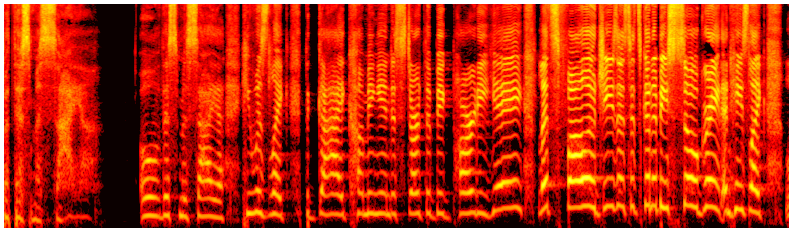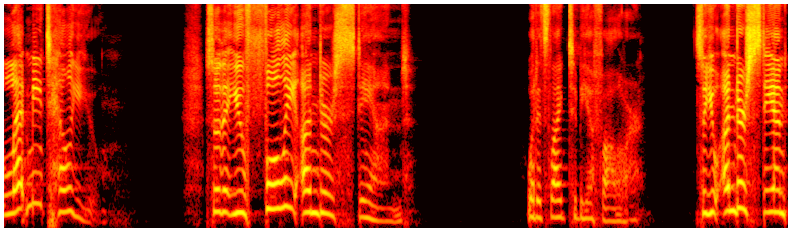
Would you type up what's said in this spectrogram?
But this Messiah, oh, this Messiah, he was like the guy coming in to start the big party. Yay, let's follow Jesus. It's going to be so great. And he's like, let me tell you so that you fully understand what it's like to be a follower. So you understand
